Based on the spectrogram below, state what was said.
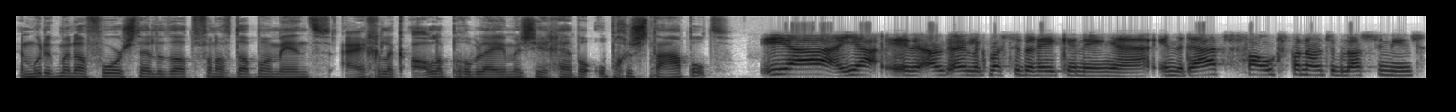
En moet ik me dan voorstellen dat vanaf dat moment eigenlijk alle problemen zich hebben opgestapeld? Ja, ja, uiteindelijk was de berekening uh, inderdaad fout vanuit de Belastingdienst.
